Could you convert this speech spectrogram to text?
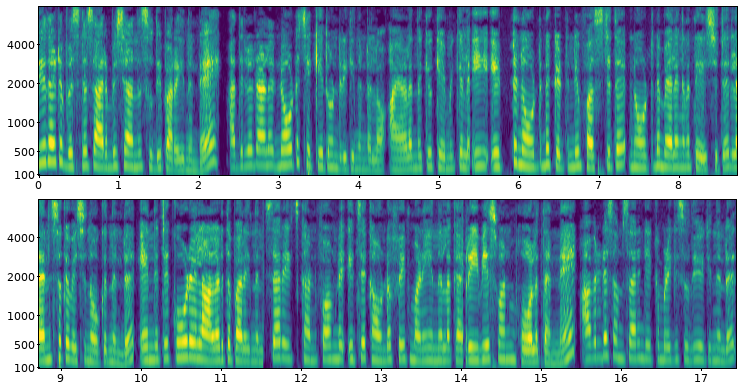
പുതിയതായിട്ട് ബിസിനസ് ആരംഭിച്ചാന്ന് സുധി പറയുന്നുണ്ടേ. അതിലൊരാൾ നോട്ട് ചെക്ക് ചെയ്തുകൊണ്ടിരിക്കുന്നുണ്ടല്ലോ അയാൾ എന്തൊക്കെയോ കെമിക്കൽ ഈ എട്ട് നോട്ടിന്റെ കെട്ടിന്റെയും ഫസ്റ്റ് നോട്ടിന്റെ മേലെ ഇങ്ങനെ തേച്ചിട്ട് ലെൻസ് ഒക്കെ വെച്ച് നോക്കുന്നുണ്ട്. എന്നിട്ട് കൂടെയുള്ള ആളെടുത്ത് പറയുന്നുണ്ട് sir it's confirmed it's a counterfeit money എന്നുള്ള പ്രീവിയസ് വൺ പോലെ തന്നെ അവരുടെ സംസാരം കേൾക്കുമ്പോഴേക്ക് സുധി ചോദിക്കുന്നുണ്ട്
